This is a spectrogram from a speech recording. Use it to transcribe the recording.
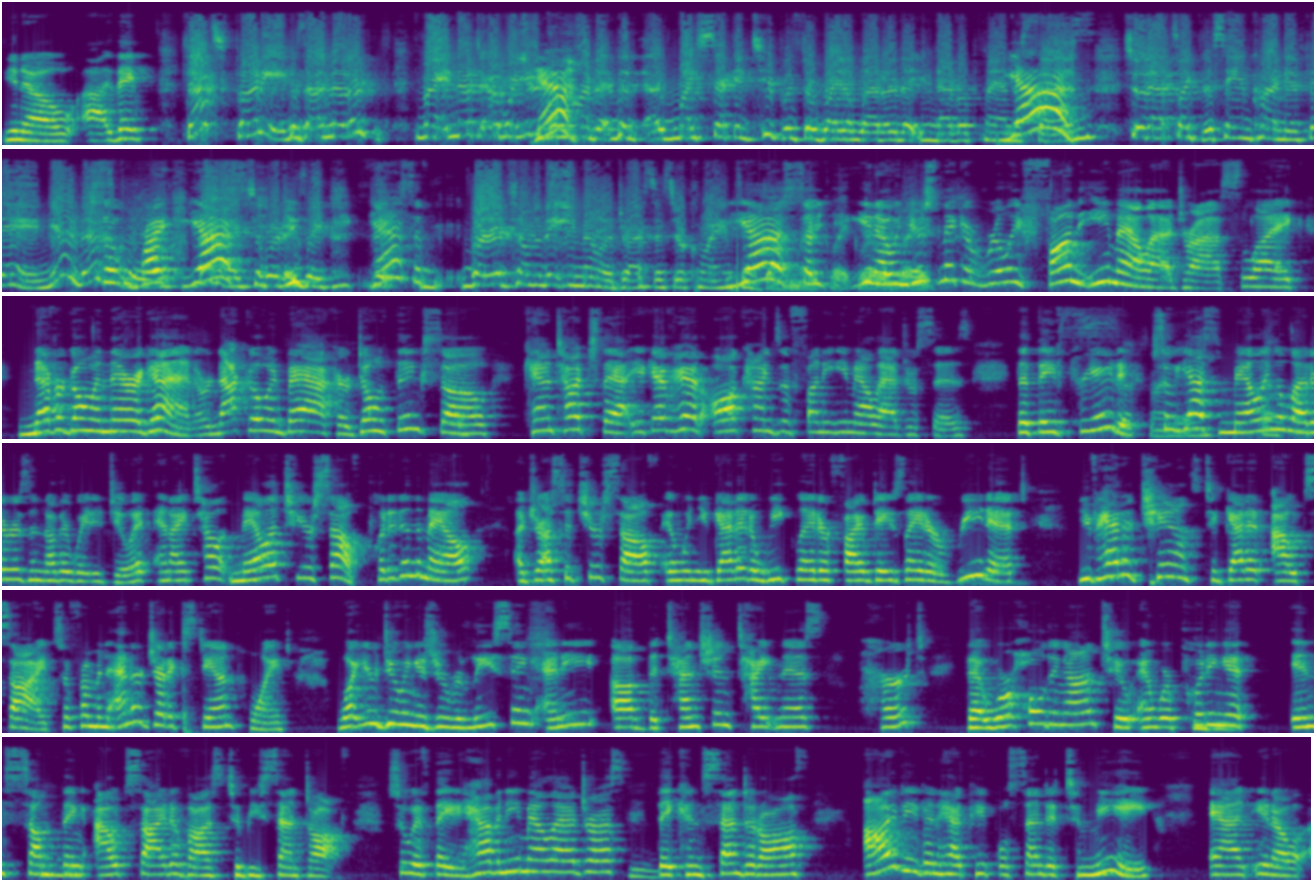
you know, uh, they. That's funny because another. My, not to, I want you to yeah. go on. But, uh, my second tip was to write a letter that you never planned yes. to send. So that's like the same kind of thing. Yeah, that's so, cool. Right. Yes. Yeah, so what you, like yes. Where some of the email addresses your clients. Yes. So like, like, you know, and you just make a really fun email address like never going there again or not going back or don't think so. Can't touch that. You've had all kinds of funny email addresses that they've created. So, so yes, mailing a letter is another way to do it. And I tell it, mail it to yourself. Put it in the mail, address it to yourself, and when you get it a week later, five days later, read it. You've had a chance to get it outside. So, from an energetic standpoint, what you're doing is you're releasing any of the tension, tightness, hurt that we're holding on to, and we're putting mm-hmm. it in something mm-hmm. outside of us to be sent off. So if they have an email address, mm-hmm. they can send it off. I've even had people send it to me, and you know,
